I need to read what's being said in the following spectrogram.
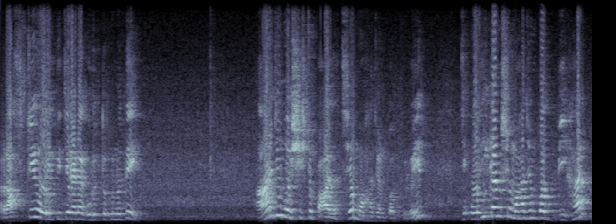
রাষ্ট্রীয় ঐতিহ্যের একটা গুরুত্বপূর্ণ দিক। আর যে বৈশিষ্ট্য পাওয়া যাচ্ছে মহাজন পদগুলোর, যে অধিকাংশ মহাজন পদ বিহার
